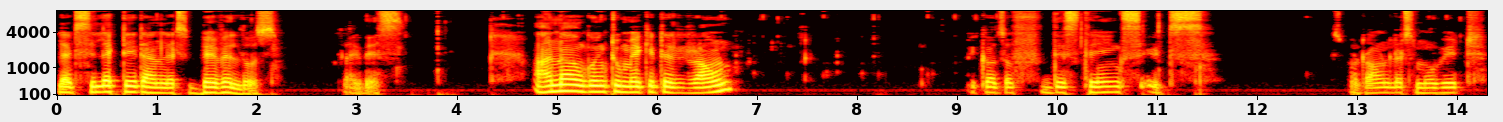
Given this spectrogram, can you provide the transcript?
Let's select it and let's bevel those like this. And now I'm going to make it a round. Because of these things it's it's not round. Let's move it.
